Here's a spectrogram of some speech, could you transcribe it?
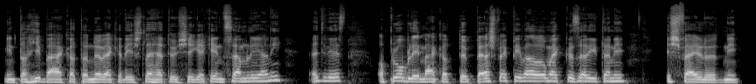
mint a hibákat a növekedés lehetőségeként szemlélni egyrészt, a problémákat több perspektívával megközelíteni, és fejlődni,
